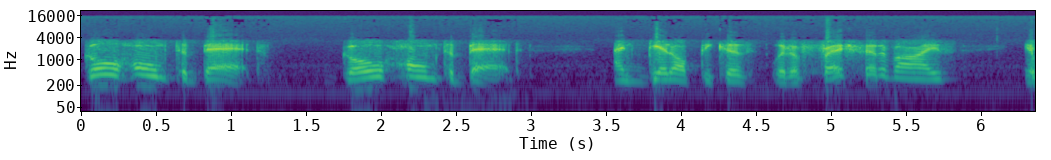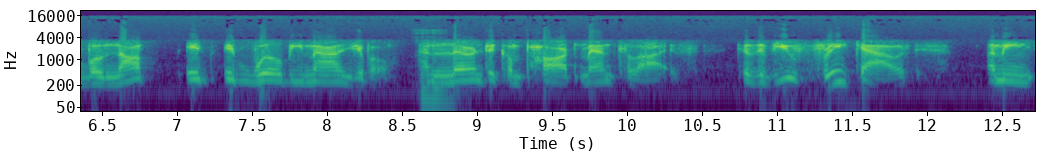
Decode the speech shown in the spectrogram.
go home to bed. Go home to bed and get up because with a fresh set of eyes, it will not it, it will be manageable and mm. learn to compartmentalize. Because if you freak out, I mean,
